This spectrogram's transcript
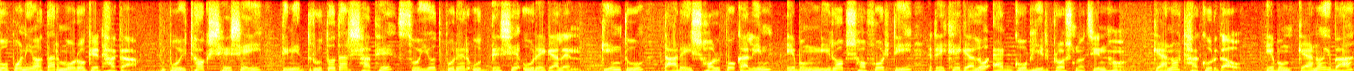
গোপনীয়তার মোড়কে ঢাকা। বৈঠক শেষেই তিনি দ্রুততার সাথে সৈয়দপুরের উদ্দেশ্যে উড়ে গেলেন। কিন্তু তার এই স্বল্পকালীন এবং নীরব সফরটি রেখে গেল এক গভীর প্রশ্নচিহ্ন। কেন ঠাকুরগাঁও? এবং কেনই বা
